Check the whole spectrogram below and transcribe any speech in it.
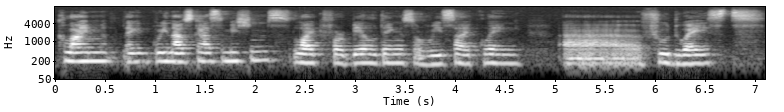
climate uh, greenhouse gas emissions, like for buildings or recycling, uh, food waste.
